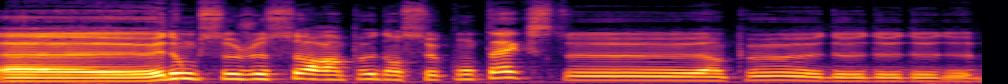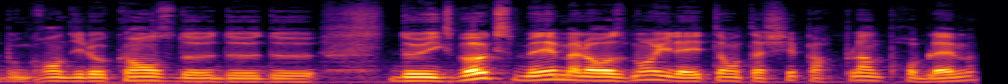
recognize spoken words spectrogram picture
Euh, et donc ce jeu sort un peu dans ce contexte, euh, un peu de, de de, Xbox, mais malheureusement il a été entaché par plein de problèmes,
